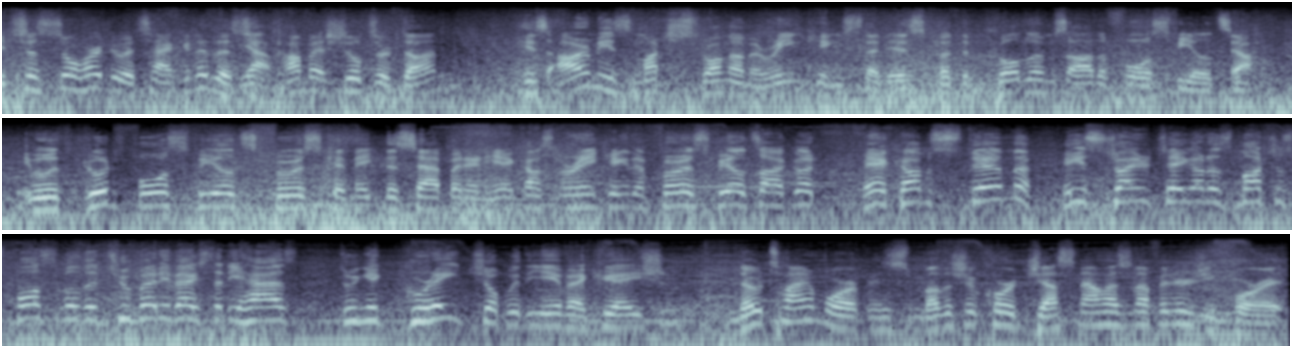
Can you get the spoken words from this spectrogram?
It's just so hard to attack into this. Yeah. Combat shields are done. His army is much stronger, Marine Kings that is, but the problems are the force fields. Yeah. With good force fields, First can make this happen, and here comes Marine King. The first fields are good. Here comes Stim. He's trying to take out as much as possible the two medivacs that he has, doing a great job with the evacuation. No time warp. His mothership core just now has enough energy for it.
